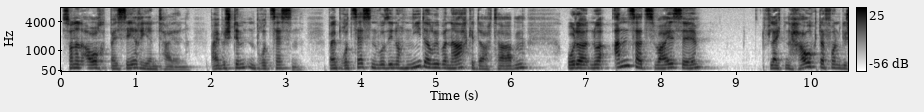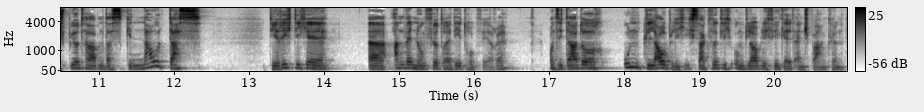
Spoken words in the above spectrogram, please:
sondern auch bei Serienteilen, bei bestimmten Prozessen, bei Prozessen, wo sie noch nie darüber nachgedacht haben oder nur ansatzweise vielleicht einen Hauch davon gespürt haben, dass genau das die richtige äh, Anwendung für 3D-Druck wäre und sie dadurch unglaublich, ich sage wirklich unglaublich viel Geld einsparen können.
